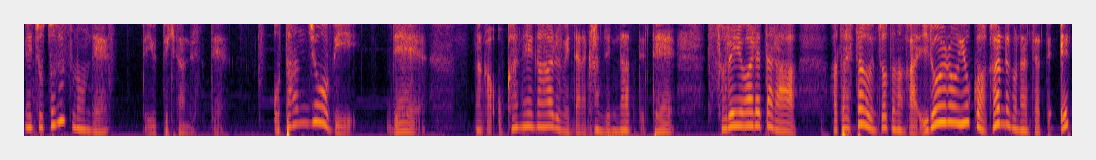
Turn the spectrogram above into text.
ねちょっとずつ飲んで」って言ってきたんですって。お誕生日でなんかお金があるみたいな感じになっててそれ言われたら私多分ちょっとなんかいろいろよくわかんなくなっちゃってえっ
